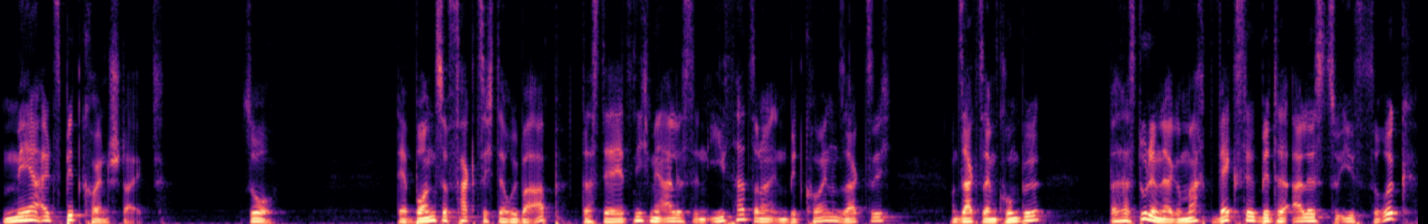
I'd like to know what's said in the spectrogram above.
Mehr als Bitcoin steigt. So. Der Bonze fuckt sich darüber ab, dass der jetzt nicht mehr alles in ETH hat, sondern in Bitcoin und sagt sich und sagt seinem Kumpel, was hast du denn da gemacht? Wechsel bitte alles zu ETH zurück.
